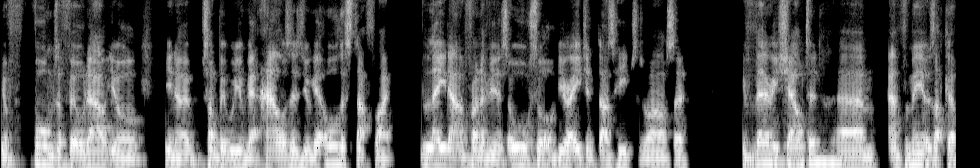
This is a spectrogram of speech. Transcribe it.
your forms are filled out. Your you know, some people you'll get houses, you'll get all the stuff like laid out in front of you. It's all sort of your agent does heaps as well. So very sheltered. Um, and for me, it was like a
